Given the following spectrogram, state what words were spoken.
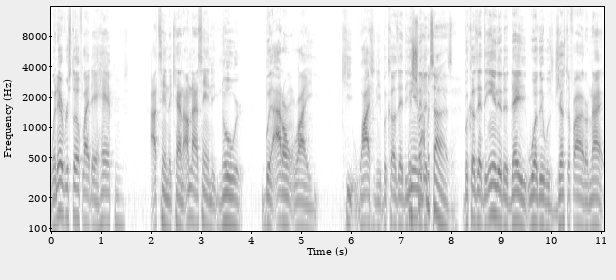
whenever stuff like that happens, I tend to kind of, I'm not saying ignore it, but I don't like keep watching it because at the It's end of the because at the end of the day, whether it was justified or not,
